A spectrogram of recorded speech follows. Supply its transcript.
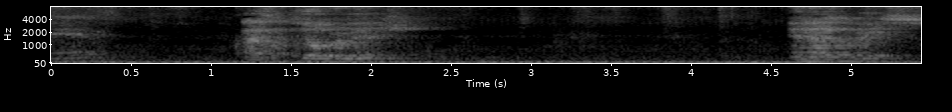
Amen. as a pilgrimage, and as a race.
